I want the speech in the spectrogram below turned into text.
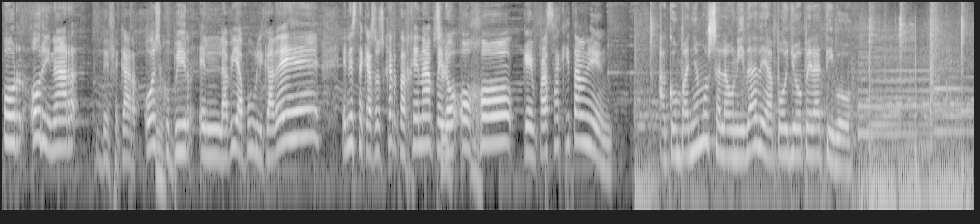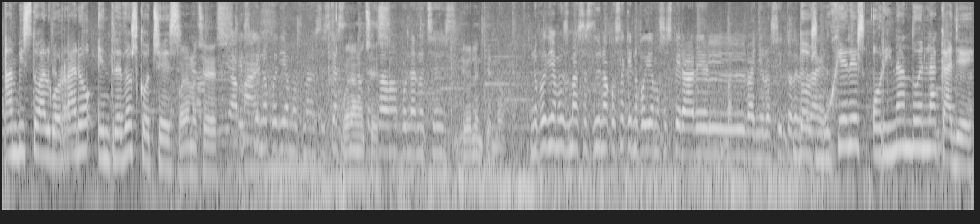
por orinar, defecar o escupir en la vía pública de... En este caso es Cartagena, pero ojo, ¿qué pasa aquí también? Acompañamos a la unidad de apoyo operativo. Han visto algo raro entre dos coches. Buenas noches. Es que no podíamos más. Es que Buenas noches. cosa- buenas noches. Yo lo entiendo. No podíamos más. Ha sido una cosa que no podíamos esperar el baño. Lo siento de Dos verdad. ¿eh? mujeres orinando en la calle.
